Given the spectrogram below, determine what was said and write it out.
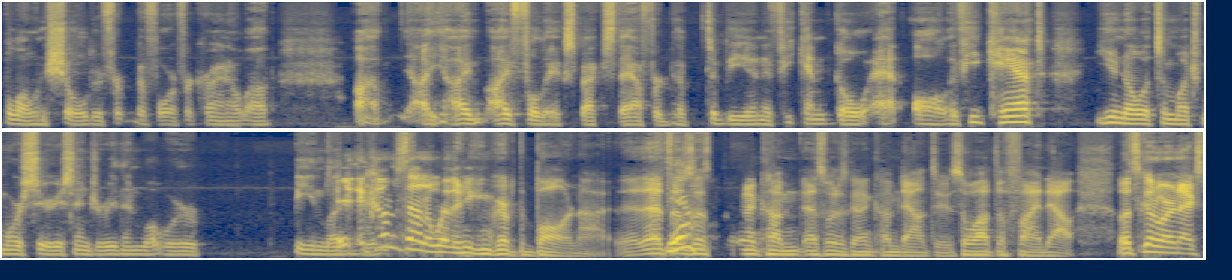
blown shoulder for, before for crying out loud. Uh, I, I, I fully expect Stafford to, to be in if he can go at all. If he can't, you know, it's a much more serious injury than what we're being led. It, it comes down to whether he can grip the ball or not. That's, yeah. that's what's going to come. That's what it's going to come down to. So we'll have to find out. Let's go to our next.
